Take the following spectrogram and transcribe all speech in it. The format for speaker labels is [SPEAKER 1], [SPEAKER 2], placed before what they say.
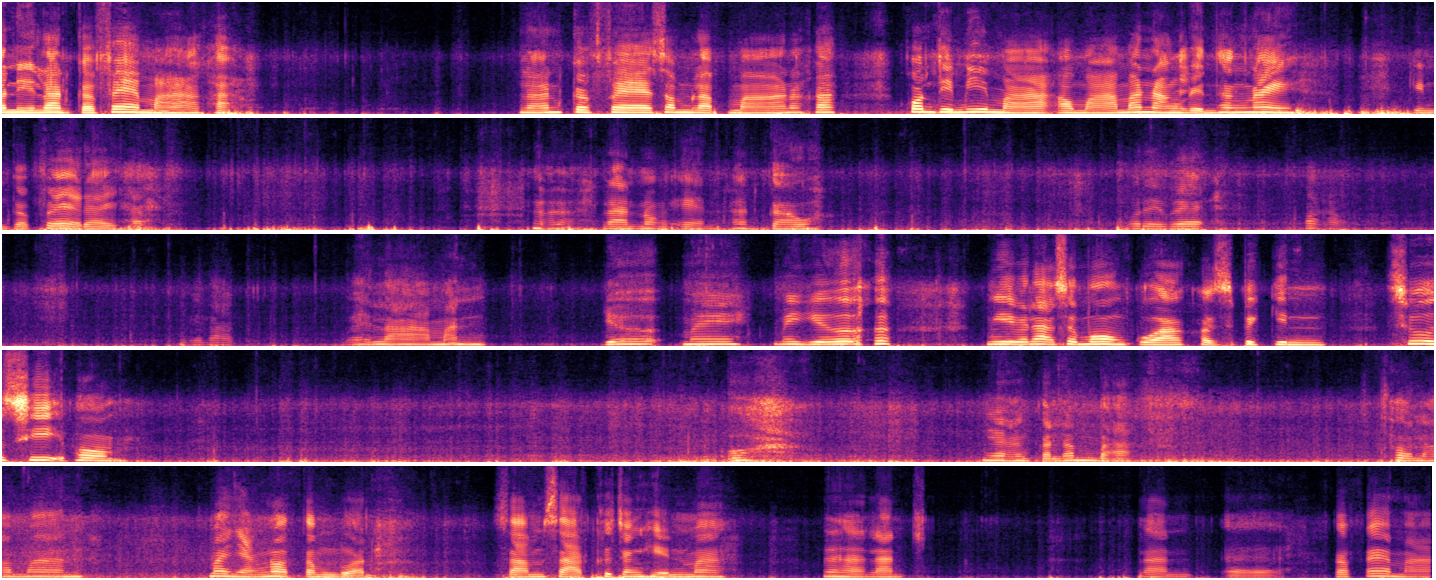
[SPEAKER 1] อันนี้ร้านกาแฟหมาค่ะ ร้านกาแฟสำหรับหมานะคะ คนที่มีหมาเอาหมามานั่งเล่นข้างใน กินกาแฟได้ค่ะร้านน้องแอนร้านเก่าก็ได้แวะเปล่าเวลาเวลามันเยอะไม่ไม่เยอะ มีเวลาชั่วโมงกว่าขอจะไปกินชูชิพร้อมโอ้ยางก็ลำบากทรมาน มาอย่างนอดตำรวจสามศาสตร์คือจังเห็นมานะคะร้านร้านเอ่อกาแฟหมา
